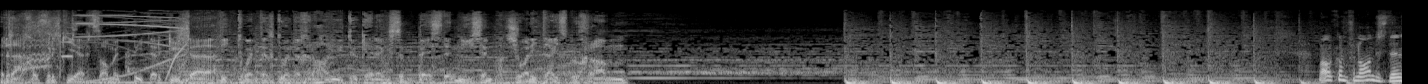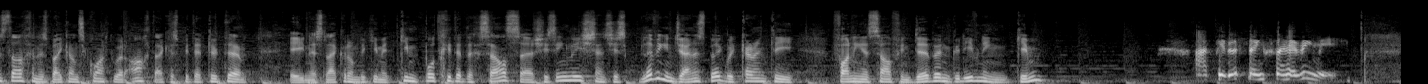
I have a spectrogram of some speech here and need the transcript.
Reg of verkeerd saam met Pieter Kiefer, die 2020 Radio Tuigering se beste nuus en aktualiteitsprogram. Welkom vanaand, dis Dinsdag en dis bykans kwart oor 8. Ek is Pieter Kloete en is lekker om bietjie met Kim Potgieter te gesels. Uh, she's English and she's living in Johannesburg but currently finding herself in Durban. Good evening, Kim. Hi, Peter. Thanks for having me.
